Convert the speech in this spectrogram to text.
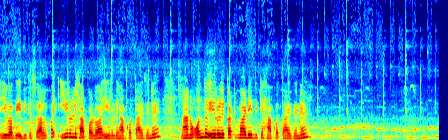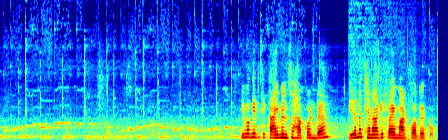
ಇವಾಗ ಇದಕ್ಕೆ ಸ್ವಲ್ಪ ಈರುಳ್ಳಿ ಹಾಕೊಳ್ಳುವ, ಈರುಳ್ಳಿ ಹಾಕೋತಾ ಇದ್ದೇನೆ. ನಾನು ಒಂದು ಈರುಳ್ಳಿ ಕಟ್ ಮಾಡಿ ಇದಕ್ಕೆ ಹಾಕೋತಾ ಇದ್ದೇನೆ. ಇವಾಗ ಇದಕ್ಕೆ ಕಾಯಿ ಮೆಣಸು ಹಾಕೊಂಡೆ. ಇದನ್ನು ಚೆನ್ನಾಗಿ ಫ್ರೈ ಮಾಡ್ಕೋಬೇಕು.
